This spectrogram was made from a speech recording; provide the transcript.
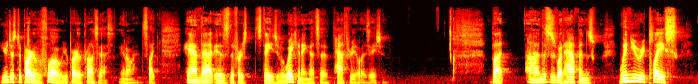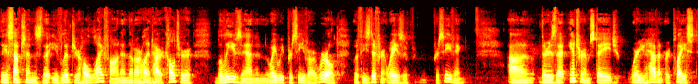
You're just a part of the flow. You're part of the process. You know, it's like, and that is the first stage of awakening. That's a path realization. But uh, this is what happens when you replace the assumptions that you've lived your whole life on and that our entire culture believes in and the way we perceive our world with these different ways of perceiving. Uh, there is that interim stage where you haven't replaced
